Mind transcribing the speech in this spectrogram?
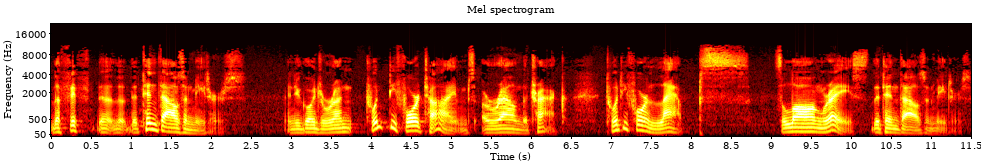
the, fifth, the, the, the 10,000 meters, and you're going to run 24 times around the track, 24 laps. It's a long race, the 10,000 meters.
